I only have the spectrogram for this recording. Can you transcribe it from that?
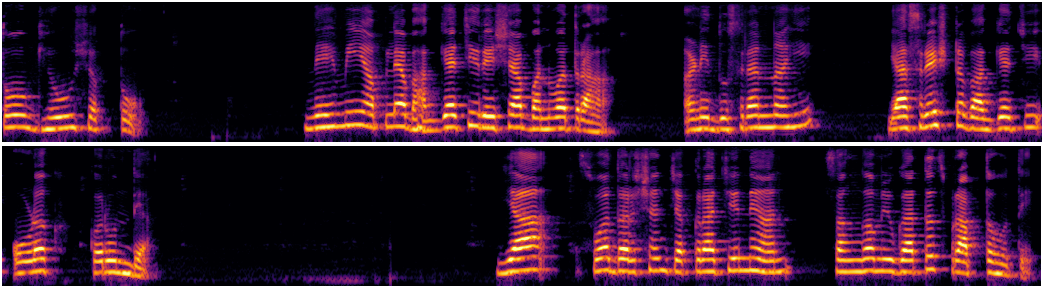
तो घेऊ शकतो. नेहमी आपल्या भाग्याची रेषा बनवत राहा आणि दुसऱ्यांनाही या श्रेष्ठ भाग्याची ओळख करून द्या. या स्वदर्शन चक्राचे ज्ञान संगमयुगातच प्राप्त होते.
